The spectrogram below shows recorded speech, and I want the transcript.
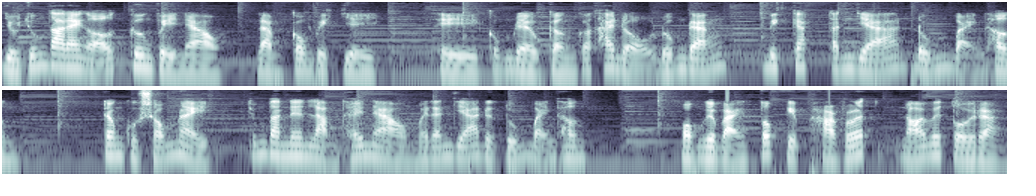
dù chúng ta đang ở cương vị nào, làm công việc gì, thì cũng đều cần có thái độ đúng đắn, biết cách đánh giá đúng bản thân. Trong cuộc sống này, chúng ta nên làm thế nào mới đánh giá được đúng bản thân? Một người bạn tốt nghiệp harvard nói với tôi rằng,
